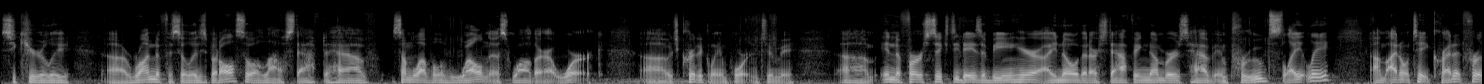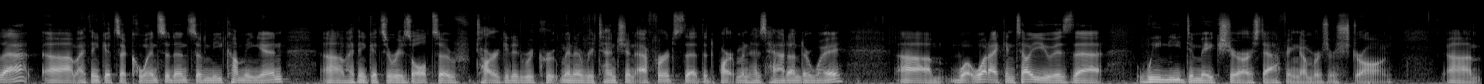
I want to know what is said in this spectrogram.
securely uh, run the facilities, but also allow staff to have some level of wellness while they're at work, uh, which is critically important to me. Um, in the first 60 days of being here, I know that our staffing numbers have improved slightly. Um, I don't take credit for that. Um, I think it's a coincidence of me coming in. Um, I think it's a result of targeted recruitment and retention efforts that the department has had underway. Um, what, what, I can tell you is that we need to make sure our staffing numbers are strong. Um,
